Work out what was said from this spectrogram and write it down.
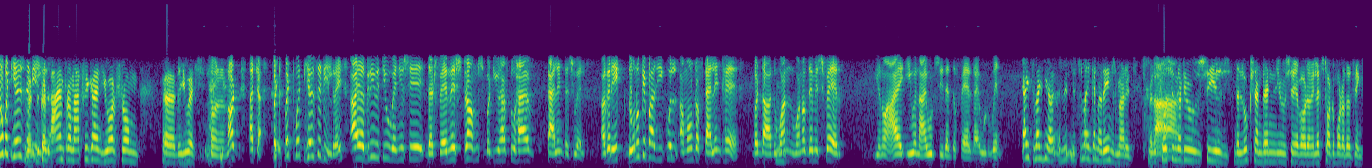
no, but here's the Because, deal. because I am from Africa and you are from uh, the US. No, no, not acha. But but but here's the deal, right? I agree with you when you say that fairness trumps, but you have to have talent as well. अगर एक दोनों के पास equal amount of talent है, but the other Hmm. one one of them is fair, you know, I even I would say that the fair guy would win. Yeah, it's like the uh, it's like an arranged marriage. Where the first Ah. thing that you see is the looks, and then you say about. I mean, let's talk about other things.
